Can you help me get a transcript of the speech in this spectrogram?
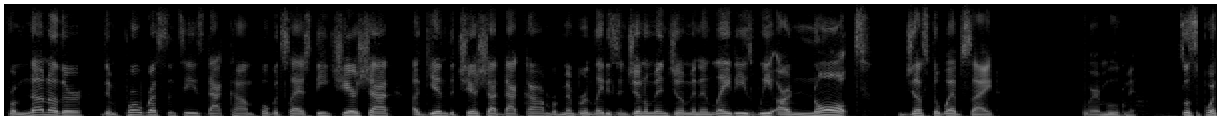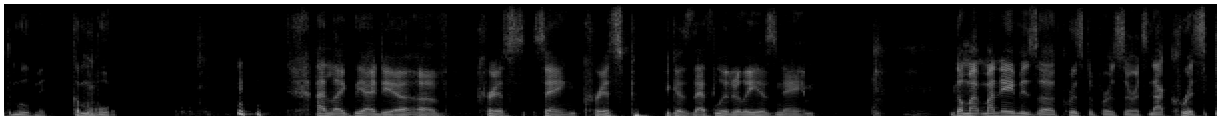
from none other than prowrestlingtees.com forward slash the chair shot. Again, thechairshot.com. Remember, ladies and gentlemen, gentlemen and ladies, we are not just a website, we're a movement. So support the movement. Come aboard. I like the idea of Chris saying crisp because that's literally his name. No, my, my name is uh Christopher, sir. It's not Crisp.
